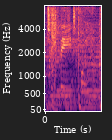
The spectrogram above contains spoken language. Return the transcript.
Too late for you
